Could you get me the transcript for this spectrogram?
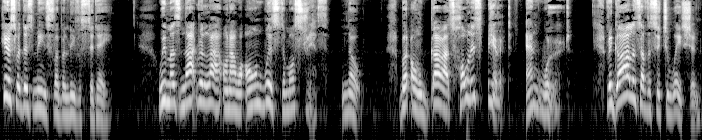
Here's what this means for believers today. We must not rely on our own wisdom or strength, no, but on God's Holy Spirit and Word. Regardless of the situation,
